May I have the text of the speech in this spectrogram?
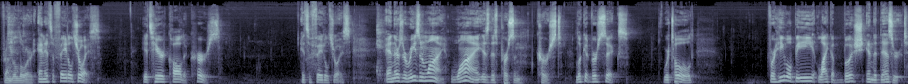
from the Lord. And it's a fatal choice. It's here called a curse. It's a fatal choice. And there's a reason why. Why is this person cursed? Look at verse 6. We're told, For he will be like a bush in the desert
